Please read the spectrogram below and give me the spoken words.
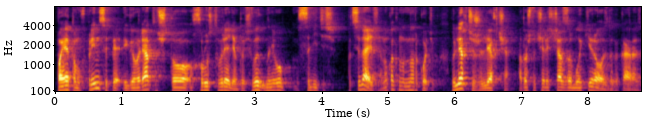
Поэтому, в принципе, и говорят, что хруст вреден. То есть вы на него садитесь, подседаете, ну как на наркотик. Ну легче же, легче. А то, что через час заблокировалось, да какая разница.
